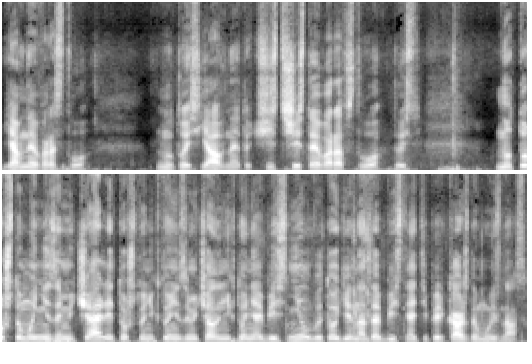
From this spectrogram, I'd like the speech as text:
явное воровство. Ну, то есть явное, это чистое воровство. То есть, но то, что мы не замечали, то, что никто не замечал и никто не объяснил, в итоге надо объяснять теперь каждому из нас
